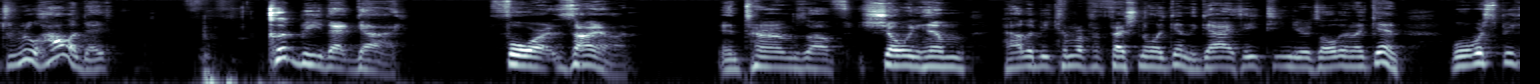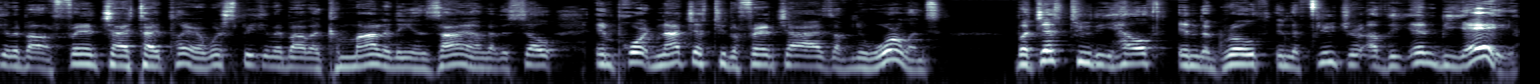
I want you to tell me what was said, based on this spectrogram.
Jrue Holiday could be that guy for Zion in terms of showing him how to become a professional. Again, the guy is 18 years old, and again, when we're speaking about a franchise type player, we're speaking about a commodity in Zion that is so important, not just to the franchise of New Orleans, but just to the health and the growth in the future of the NBA.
